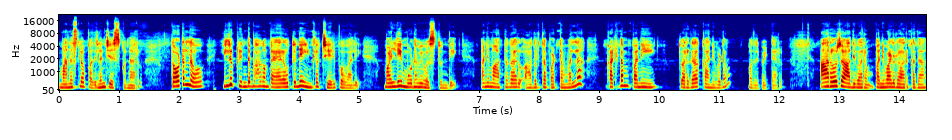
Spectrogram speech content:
మనసులో పదిలం చేసుకున్నారు. తోటలో ఇల్లు క్రింద భాగం తయారవుతూనే ఇంట్లో చేరిపోవాలి. మళ్ళీ మూఢమి వస్తుంది అని మా అత్తగారు ఆదుర్త పట్టడం వల్ల కట్టడం పని త్వరగా కానివ్వడం మొదలుపెట్టారు. ఆ రోజు ఆదివారం పనివాళ్ళు రారు కదా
